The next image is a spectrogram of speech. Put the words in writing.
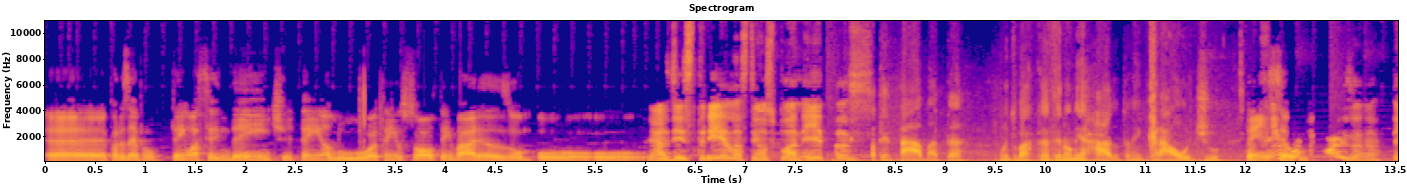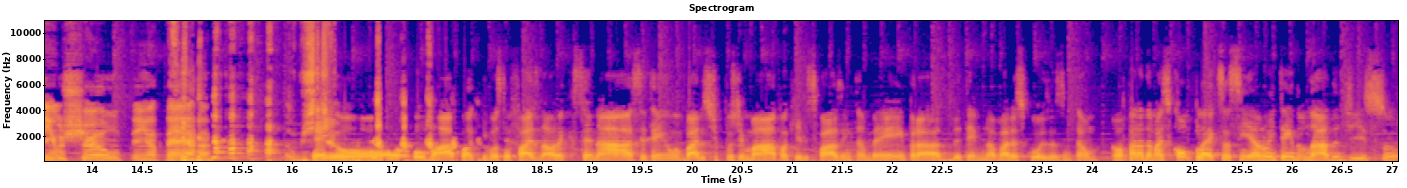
É, por exemplo, tem o ascendente, tem a lua, tem o sol, tem várias. O, o, o- Tem as estrelas, tem os planetas. Tem Tabata, muito bacana, tem nome errado também, Cláudio. Tem, Tem seu, coisa, né? Tem o chão, tem a terra. tem o, o mapa que você faz na hora que você nasce, tem vários tipos de mapa que eles fazem também pra determinar várias coisas. Então, é uma parada mais complexa, assim. Eu não entendo nada disso,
